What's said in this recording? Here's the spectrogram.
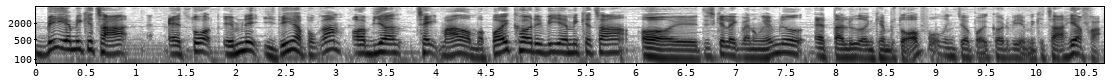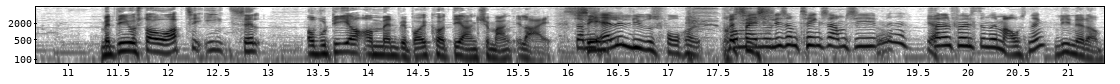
VM i Katar er et stort emne i det her program, og vi har talt meget om at boykotte VM i Katar, og øh, det skal heller ikke være nogen hemmelighed, at der lyder en kæmpe stor opfordring til at boykotte VM i Katar herfra. Men det er jo står jo op til en selv at vurdere, om man vil boykotte det arrangement eller ej. Som Sen- i alle livets forhold. Hvor Præcis. man jo ligesom tænker sig om at sige, Ja. hvordan føles det nede i mausen, ikke? Lige netop.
